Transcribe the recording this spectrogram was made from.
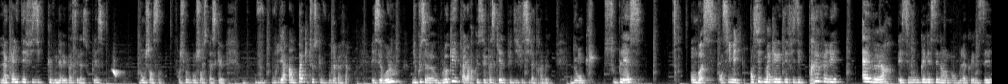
la qualité physique que vous n'avez pas c'est la souplesse, bon chance. Hein. Franchement, bon chance parce que il y a un paquet de choses que vous ne pourrez pas faire. Et c'est relou. Du coup, ça va vous bloquer alors que c'est pas ce qu'il y a de plus difficile à travailler. Donc, souplesse, on bosse, on s'y met. Ensuite, ma qualité physique préférée ever, et si vous me connaissez, normalement vous la connaissez,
